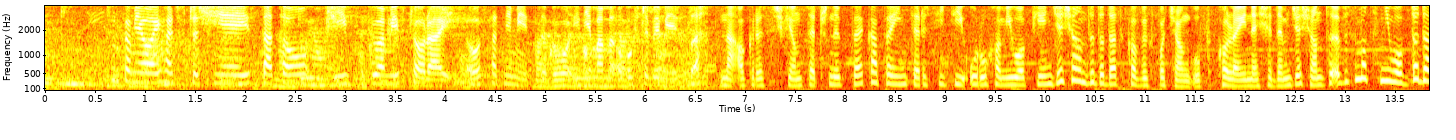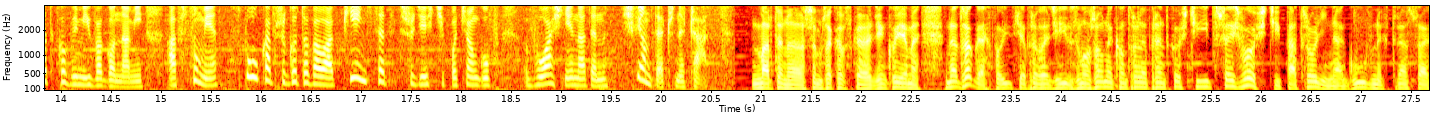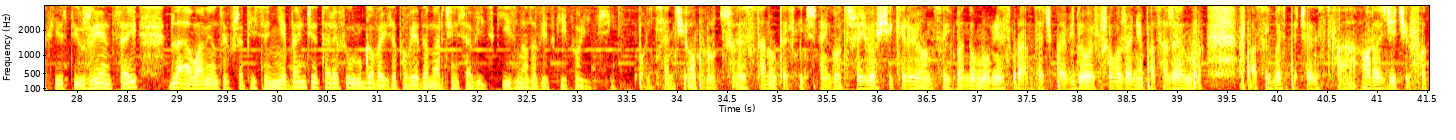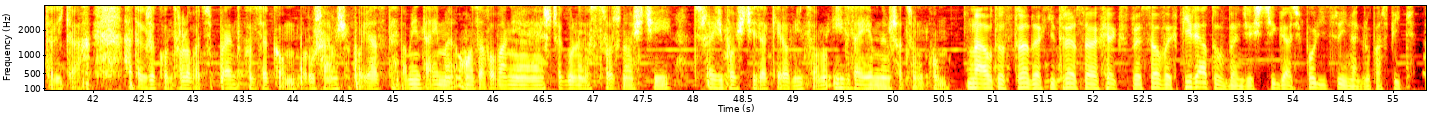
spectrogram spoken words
Córka miała jechać wcześniej z tatą i kupiłam jej wczoraj. Ostatnie miejsce było i nie mamy obok siebie miejsca. Na okres świąteczny PKP Intercity uruchomiło 50 dodatkowych pociągów. Kolejne 70 wzmocniło dodatkowymi wagonami, a w sumie spółka przygotowała 530 pociągów właśnie na ten świąteczny czas. Martyna Szymczakowska, dziękujemy. Na drogach policja prowadzi wzmożone kontrole prędkości i trzeźwości. Patroli na głównych trasach jest już więcej. Dla łamiących przepisy nie będzie taryfy ulgowej, zapowiada Marcin Sawicki z Mazowieckiej Policji. Policjanci oprócz stanu technicznego, trzeźwości kierujących będą również sprawdzać prawidłowość przewożenia pasażerów w pasach bezpieczeństwa oraz dzieci w fotelikach, a także kontrolować prędkość, z jaką poruszają się pojazdy. Pamiętajmy o zachowaniu szczególnej ostrożności, trzeźwości za kierownicą i wzajemnym szacunku. Na autostradach i trasach ekspresowych piratów będzie ścigać policyjna grupa SPID.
